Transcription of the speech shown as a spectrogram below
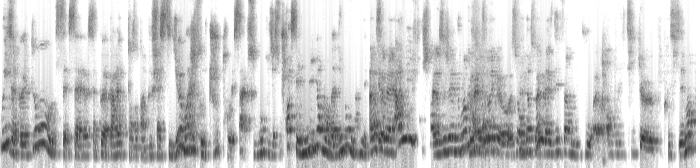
oui, ça peut être long, ça, ça, peut apparaître de temps en temps un peu fastidieux. Moi, j'ai toujours trouvé ça absolument enthousiasmant. Je crois que c'est le meilleur mandat du monde. Hein, ah, c'est vrai. Ah oui, franchement. Alors, ce que j'allais vous demander, c'est vrai que euh, si on revient sur la place des femmes, du coup, en politique euh, plus précisément,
